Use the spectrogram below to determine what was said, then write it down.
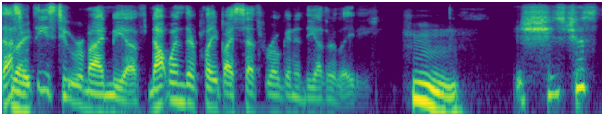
That's right. what these two remind me of. Not when they're played by Seth Rogen and the other lady. Hmm. She's just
